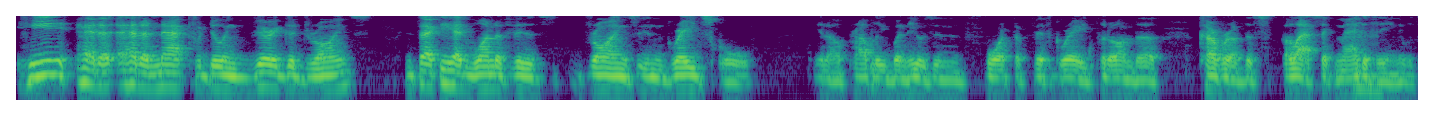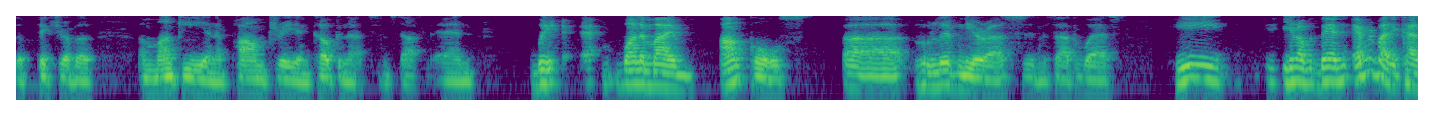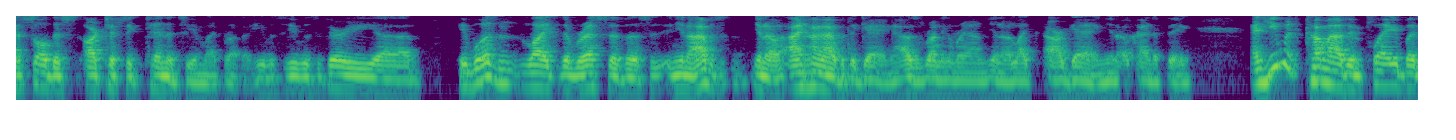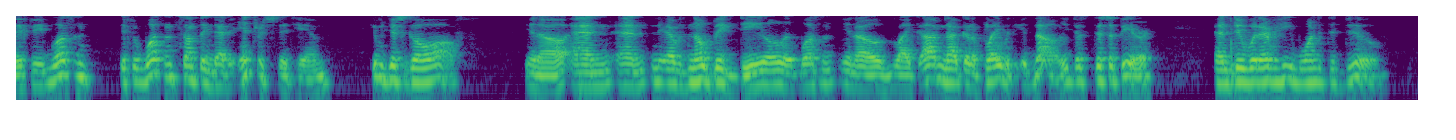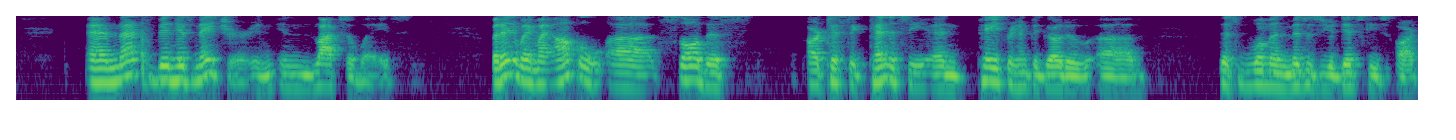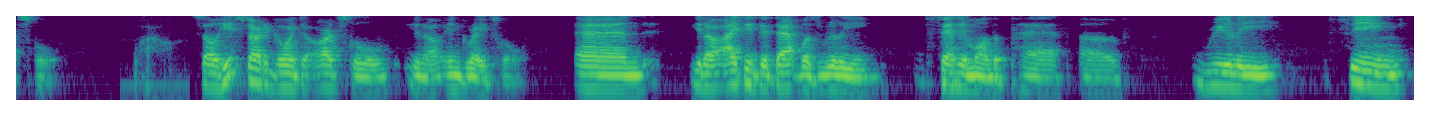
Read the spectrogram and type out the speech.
he had a had a knack for doing very good drawings. In fact, he had one of his drawings in grade school. You know, probably when he was in fourth or fifth grade, put on the cover of the Scholastic magazine. It was a picture of a a monkey and a palm tree and coconuts and stuff. And we one of my uncles uh, who lived near us in the Southwest, he, you know, then everybody kind of saw this artistic tendency in my brother. He was he was very. Uh, he wasn't like the rest of us. You know, I was, you know, I hung out with the gang. I was running around, you know, like our gang, you know, kind of thing. And he would come out and play, but if it wasn't if it wasn't something that interested him, he would just go off you know, and and it was no big deal. It wasn't, you know, like I'm not going to play with you. No, he just disappear and do whatever he wanted to do, and that's been his nature in in lots of ways. But anyway, my uncle uh, saw this artistic tendency and paid for him to go to uh, this woman, Mrs. Uditsky's art school. Wow! So he started going to art school, you know, in grade school, and you know, I think that that was really set him on the path of really seeing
